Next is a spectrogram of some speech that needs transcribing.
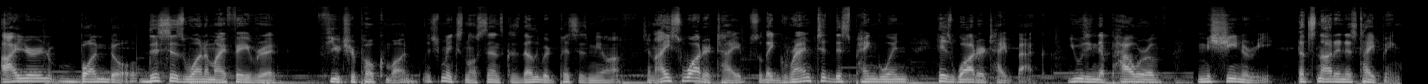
Iron Bundle. This is one of my favorite future Pokemon, which makes no sense because Delibird pisses me off. It's an ice water type, so they granted this penguin his water type back using the power of machinery that's not in his typing.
